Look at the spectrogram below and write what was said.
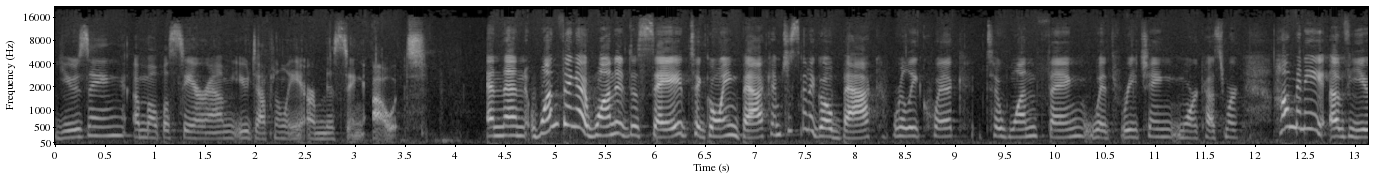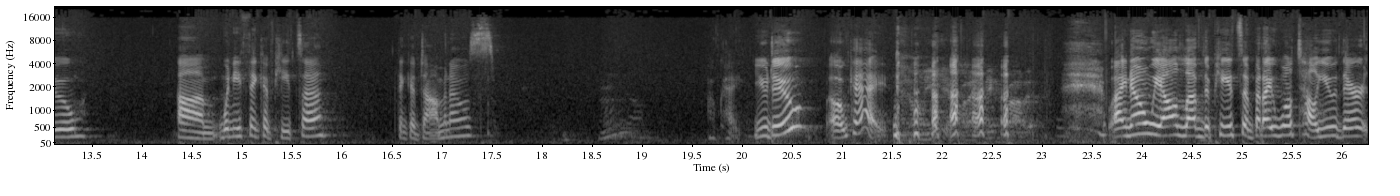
using a mobile CRM, you definitely are missing out. And then one thing I wanted to say to going back, I'm just going to go back really quick to one thing with reaching more customers. How many of you, um, when you think of pizza, think of Domino's? Okay, you do? Okay. I don't eat it, but I think about it. I know we all love the pizza, but I will tell you, they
